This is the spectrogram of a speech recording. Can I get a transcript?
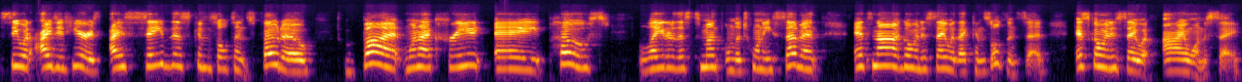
see what I did here is I saved this consultant's photo but when I create a post later this month on the 27th, it's not going to say what that consultant said. It's going to say what I want to say.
